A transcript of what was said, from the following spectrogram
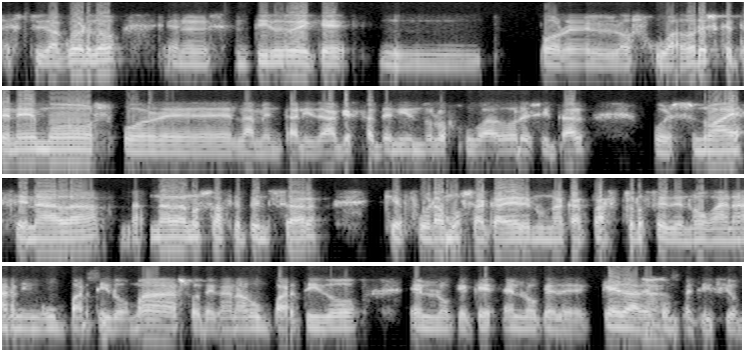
estoy de acuerdo en el sentido de que mm, por los jugadores que tenemos, por eh, la mentalidad que están teniendo los jugadores y tal, pues no hace nada, nada nos hace pensar que fuéramos a caer en una catástrofe de no ganar ningún partido más o de ganar un partido en lo que, en lo que queda de competición.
